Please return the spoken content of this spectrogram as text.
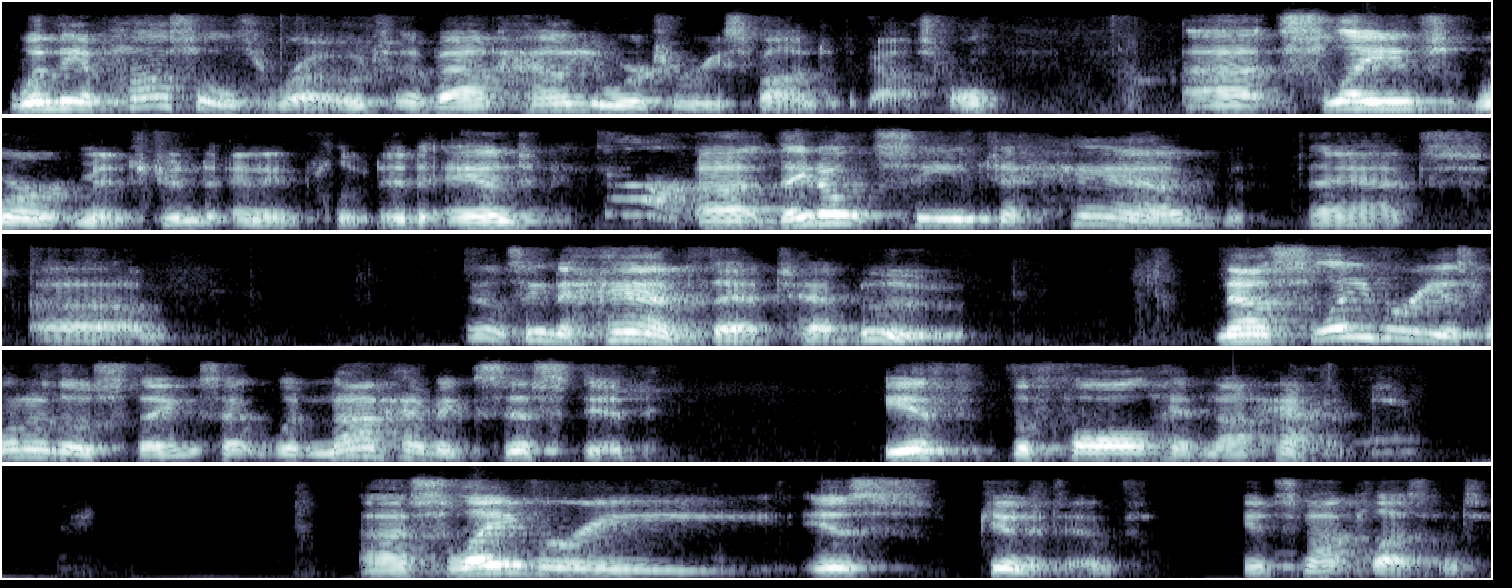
when the apostles wrote about how you were to respond to the gospel, uh, slaves were mentioned and included, and uh, they don't seem to have that. Um, they don't seem to have that taboo. Now, slavery is one of those things that would not have existed if the fall had not happened. Uh, slavery is punitive, it's not pleasant.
